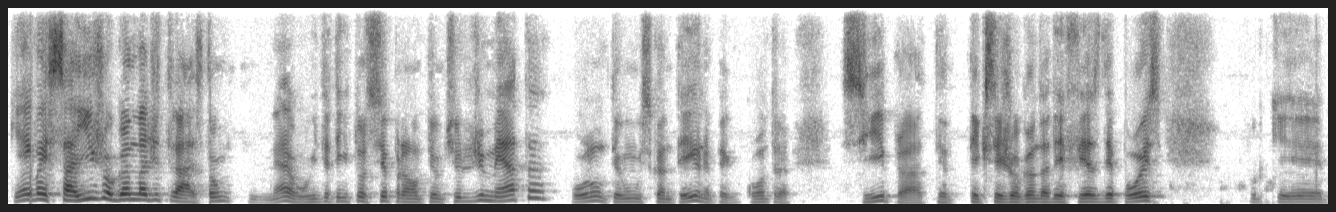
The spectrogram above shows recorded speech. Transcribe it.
Quem é que vai sair jogando lá de trás? Então, né, o Inter tem que torcer para não ter um tiro de meta ou não ter um escanteio né, contra si, para ter, ter, que ser jogando a defesa depois, porque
